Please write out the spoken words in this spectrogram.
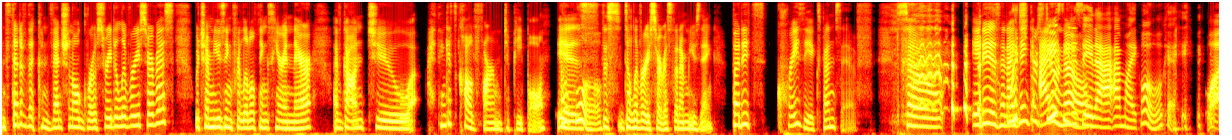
instead of the conventional grocery delivery service, which I'm using for little things here and there. I've gone to, I think it's called Farm to People, Oh, is cool. this delivery service that I'm using, but it's crazy expensive. So it is. And I think, for I Stacy don't know. to say that, I'm like, oh, okay. Well,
